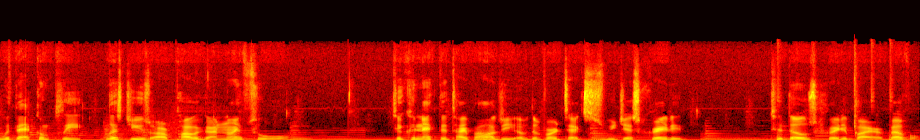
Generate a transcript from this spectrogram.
With that complete, let's use our polygon knife tool to connect the topology of the vertexes we just created to those created by our bevel.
